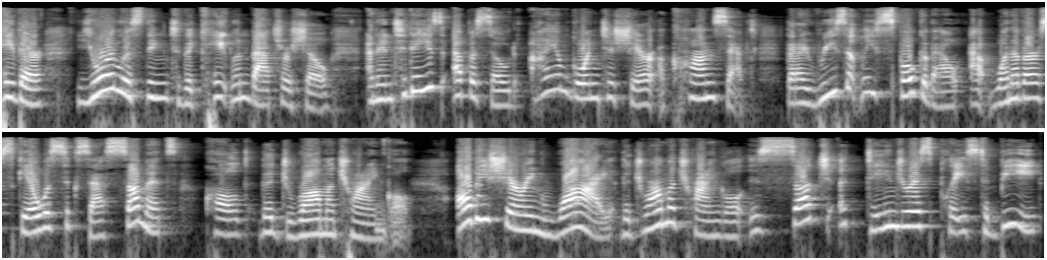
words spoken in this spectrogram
Hey there, you're listening to The Caitlin Bacher Show, and in today's episode, I am going to share a concept that I recently spoke about at one of our Scale with Success summits called the Drama Triangle. I'll be sharing why the Drama Triangle is such a dangerous place to be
